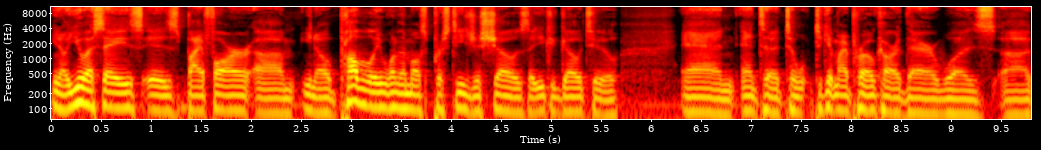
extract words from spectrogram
you know, USA's is by far, um, you know, probably one of the most prestigious shows that you could go to. And and to, to, to get my pro card there was uh,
